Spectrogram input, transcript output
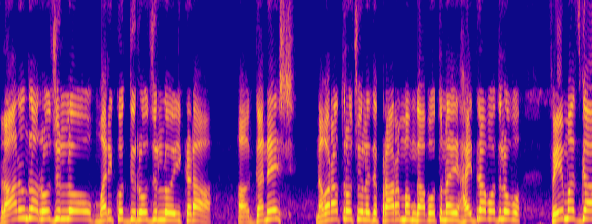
రానున్న రోజుల్లో మరికొద్ది రోజుల్లో ఇక్కడ గణేష్ నవరాత్రోత్సవాలు అయితే ప్రారంభం కాబోతున్నాయి. హైదరాబాద్లో ఫేమస్గా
